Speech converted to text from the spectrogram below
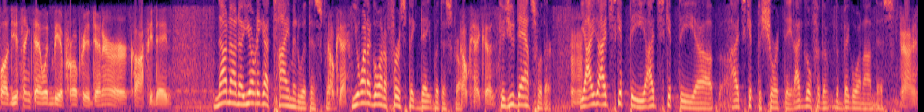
Well, do you think that would be appropriate dinner or coffee date? No, no, no. You already got time in with this girl. Okay. You want to go on a first big date with this girl. Okay, good. Because you dance with her. Mm-hmm. Yeah, I, I'd skip the, I'd skip the, uh, I'd skip the short date. I'd go for the, the big one on this. All right.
